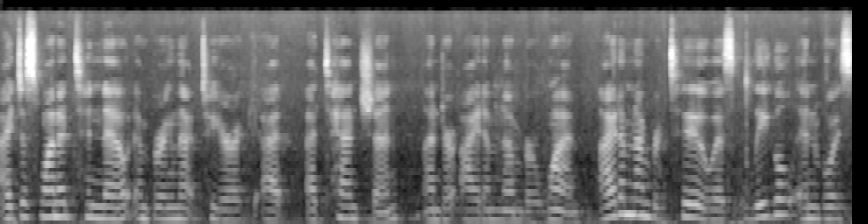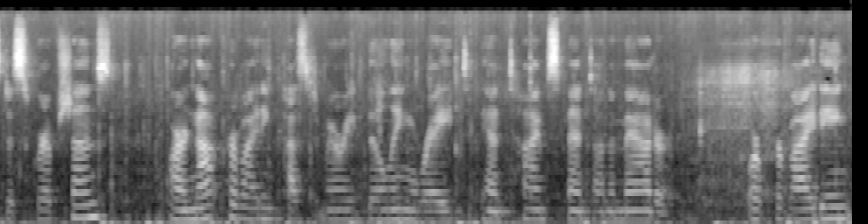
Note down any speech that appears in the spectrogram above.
I just wanted to note and bring that to your uh, attention under item number one. Item number two is legal invoice descriptions are not providing customary billing rate and time spent on a matter, or providing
